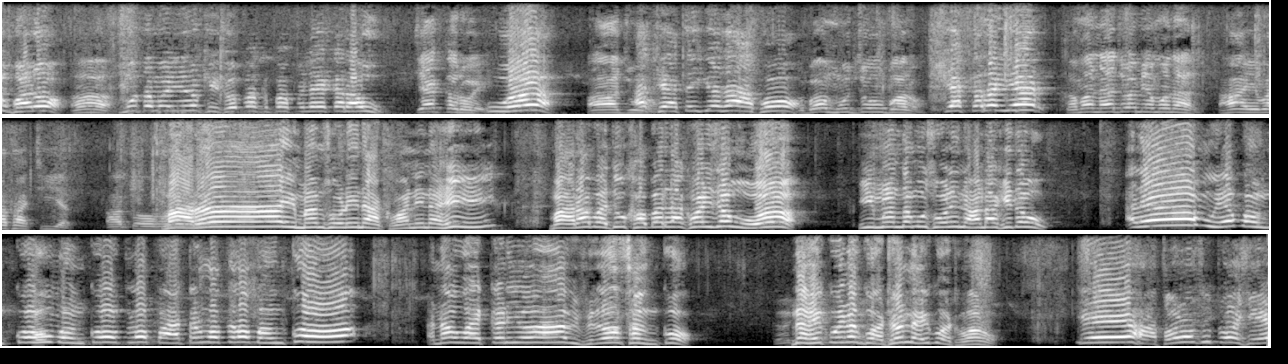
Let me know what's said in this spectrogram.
ઊભા હું. તમારી એનો કીધો પગ પેલા કરાવું ચેક કરો એ. ઉવા હા જો આ ખેંચાઈ ગયો છે આખો. બા હું જ જોઉં ભારો ચેક કરો યાર. તમારે ના જોવા મહેમાન હાલ હા એ વાત સાચી યાર. આ તો મારે ઈમાન છોડી નાખવાની નહીં. મારા બધું ખબર રાખવાની છે ઉવા ઈમાન તો હું છોડી ના નાખી દઉં. અરે હું એ બંકો હું બંકો પેલો પાટણમાં પેલો બંકો. અને વાયકણીઓ આ વિફલો શંકો નહીં કોઈને ગોઠવો નહીં ગોઠવાનો એ હાથોડો છૂટો છે.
